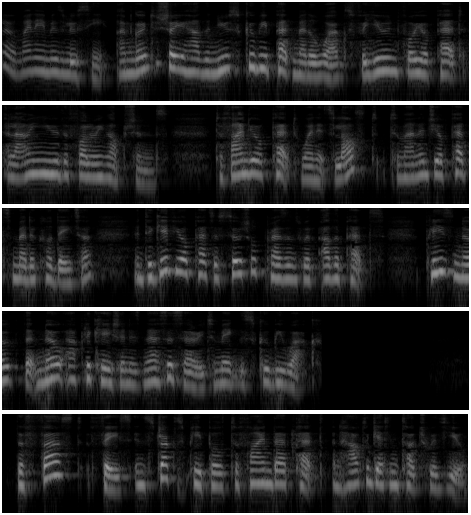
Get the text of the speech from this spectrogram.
Hello, my name is Lucy. I'm going to show you how the new Scooby Pet Medal works for you and for your pet, allowing you the following options. To find your pet when it's lost, to manage your pet's medical data, and to give your pet a social presence with other pets. Please note that no application is necessary to make the Scooby work. The first face instructs people to find their pet and how to get in touch with you.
